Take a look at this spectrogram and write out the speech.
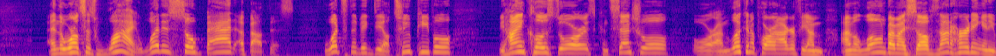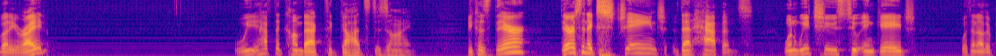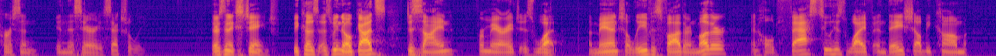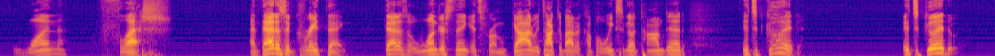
And the world says, why? What is so bad about this? What's the big deal? Two people behind closed doors, consensual, or I'm looking at pornography, I'm, I'm alone by myself, it's not hurting anybody, right? We have to come back to God's design because there, there's an exchange that happens when we choose to engage with another person in this area sexually. There's an exchange because, as we know, God's design for marriage is what? A man shall leave his father and mother and hold fast to his wife, and they shall become one flesh. And that is a great thing. That is a wondrous thing. It's from God. We talked about it a couple weeks ago. Tom did. It's good. It's good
